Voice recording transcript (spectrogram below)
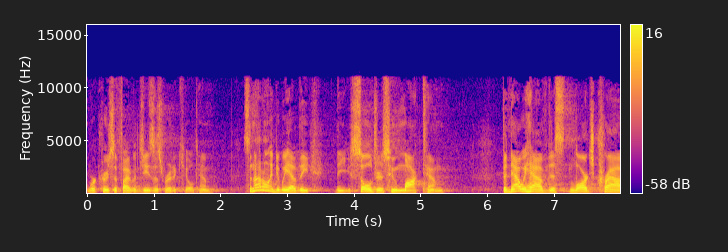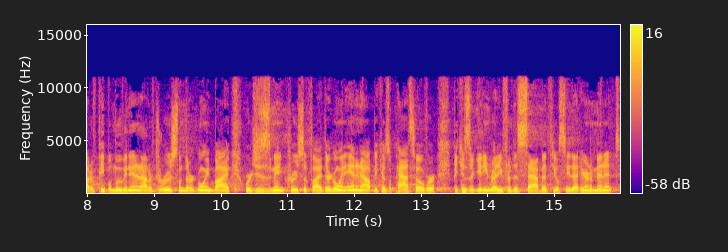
were crucified with Jesus ridiculed him. So not only do we have the, the soldiers who mocked him, but now we have this large crowd of people moving in and out of Jerusalem that are going by where Jesus is being crucified. They're going in and out because of Passover, because they're getting ready for the Sabbath. You'll see that here in a minute.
